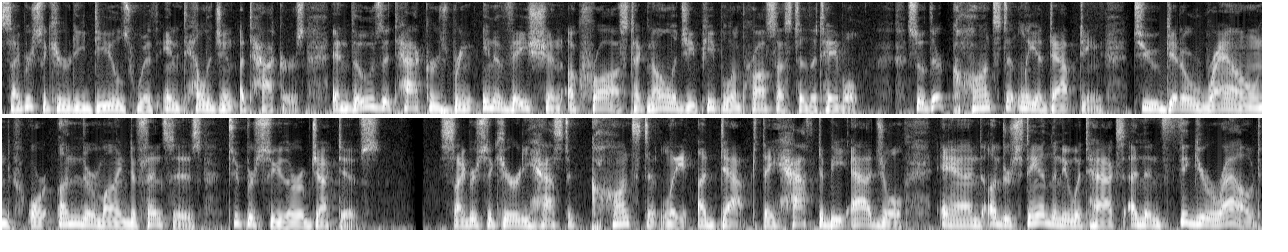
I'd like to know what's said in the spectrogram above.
Cybersecurity deals with intelligent attackers, and those attackers bring innovation across technology, people, and process to the table. So they're constantly adapting to get around or undermine defenses to pursue their objectives. Cybersecurity has to constantly adapt. They have to be agile and understand the new attacks and then figure out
